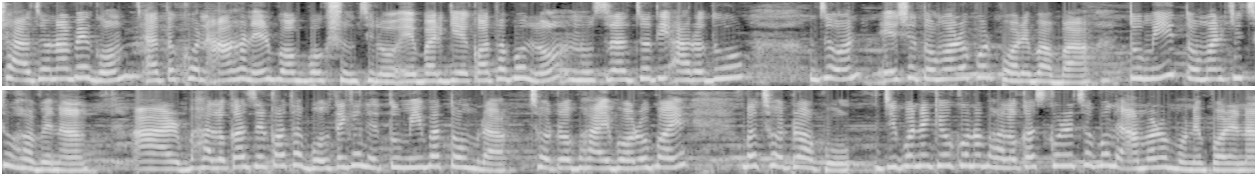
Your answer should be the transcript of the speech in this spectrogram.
শাহজানা বেগম এতক্ষণ আহানের বকবক শুনছিল। এবার গিয়ে কথা বলল, নুসরাত যদি আরও দুজন এসে তোমার ওপর পড়ে বাবা, তুমি তোমার কিছু হবে না। আর ভালো কাজের কথা বলতে গেলে তুমি বা তোমরা, ছোট ভাই, বড় ভাই বা ছোট আপু, জীবনে কেউ কোনো ভালো কাজ করেছে বলে আমারও মনে পড়ে না।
